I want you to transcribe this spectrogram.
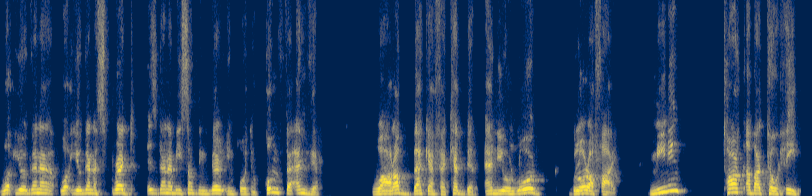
what you're gonna what you're gonna spread is gonna be something very important. Fa'anzir. Wa rabbaka fakabbir. And your Lord glorify. Meaning, talk about Tawheed.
